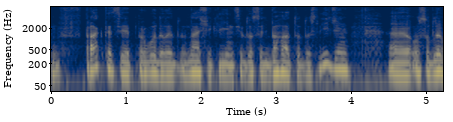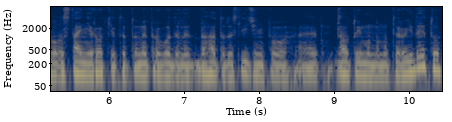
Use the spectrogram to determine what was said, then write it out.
в практиці проводили в нашій клініці досить багато досліджень, особливо останні роки. Тобто, ми проводили багато досліджень по е, аутоімунному тироїдиту.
